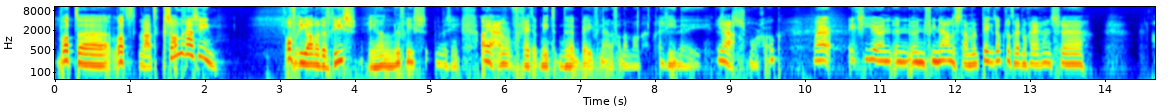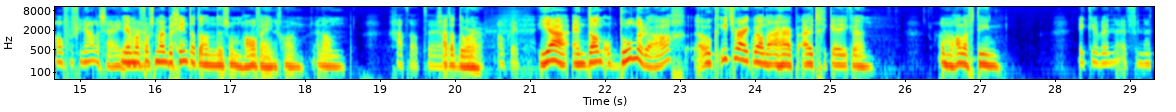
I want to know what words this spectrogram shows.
Wat, eh, wat laat Xandra zien? Of Rianne de Vries. Rianne de Vries. We zien. Oh ja, en vergeet ook niet de B-finale van de mannen. Relay. Ja. Dat is morgen ook. Maar ik zie hier een, een, een finale staan. Maar dat betekent ook dat er nog ergens eh, halve finales zijn. Ja, maar Eh, volgens mij begint dat dan dus om half één gewoon. En dan gaat dat, eh, gaat dat door. Oké. Ja, en dan op donderdag ook iets waar ik wel naar heb uitgekeken. Om Ah, half tien. Ik eh, ben even het...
